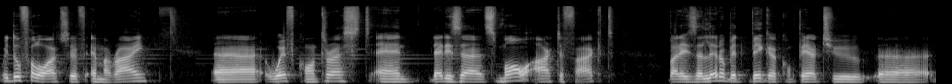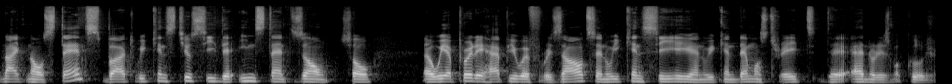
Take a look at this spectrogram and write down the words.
We do follow-ups with MRI, uh, with contrast, and that is a small artifact, but it's a little bit bigger compared to uh, nitinol stents, but we can still see the in-stent zone. So uh, we are pretty happy with results, and we can see and we can demonstrate the aneurysm occlusion.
